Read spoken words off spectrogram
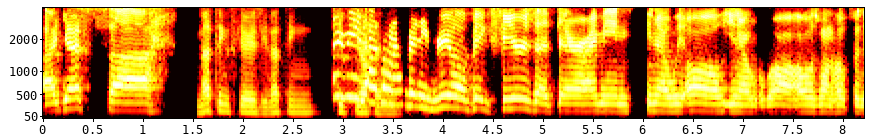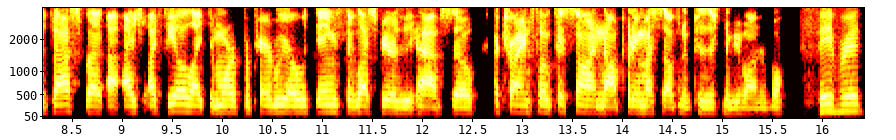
I guess uh, Nothing scares you. Nothing. I mean, I don't have any real big fears out there. I mean, you know, we all, you know, we all always want to hope for the best, but I, I feel like the more prepared we are with things, the less fears we have. So I try and focus on not putting myself in a position to be vulnerable. Favorite,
